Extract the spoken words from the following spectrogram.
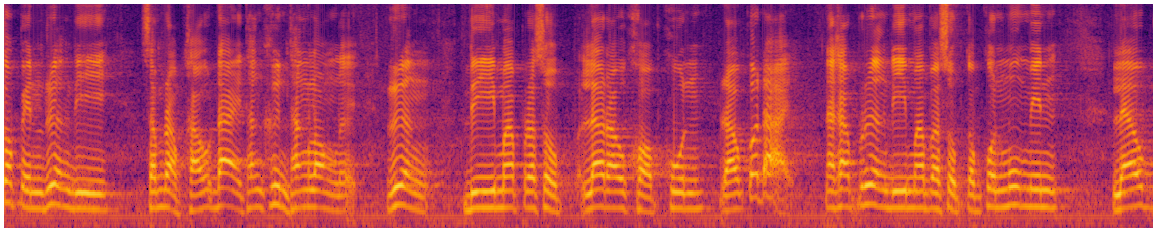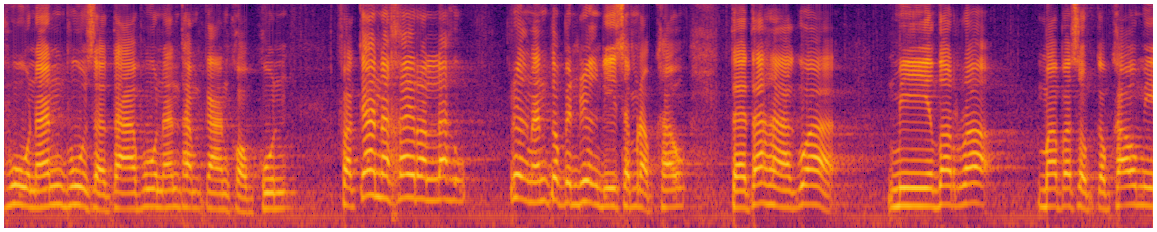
ก็เป็นเรื่องดีสำหรับเขาได้ทั้งขึ้นทั้งล่องเลย เรื่องดีมาประสบแล้วเราขอบคุณเราก็ได้นะครับ เรื่องดีมาประสบกับคนมุมิน แล้วผู้นั้นผู้ศรัทธาผู้นั้นทำการขอบคุณฝากานะไครันละหุเรื่องนั้นก็เป็นเรื่องดีสำหรับเขา แต่ถ้าหากว่ามีดาระมาประสบกับเขา มี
